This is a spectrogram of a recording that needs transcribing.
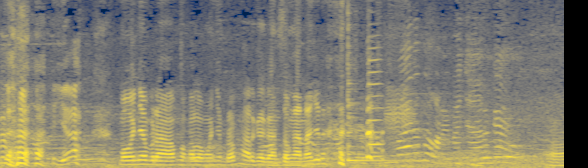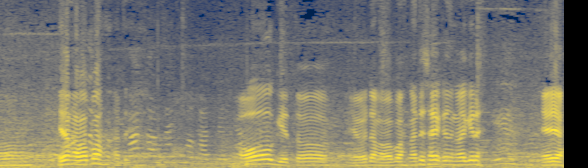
ya maunya berapa? Kalau maunya berapa harga gantungan aja dah. Dong, orang nanya harga? Oh, ya nggak apa-apa. Nanti. Oh gitu. Ya udah nggak apa-apa. Nanti saya ke sini lagi deh. Ya ya,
